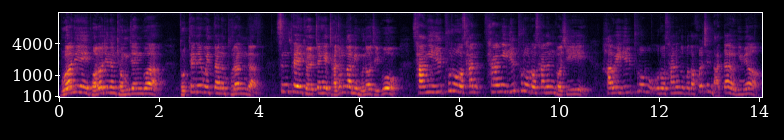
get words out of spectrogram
무한히 벌어지는 경쟁과 도태되고 있다는 불안감, 승패 결정에 자존감이 무너지고 상위 1% 사, 상위 1%로 사는 것이 하위 1%로 사는 것보다 훨씬 낫다 여기며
